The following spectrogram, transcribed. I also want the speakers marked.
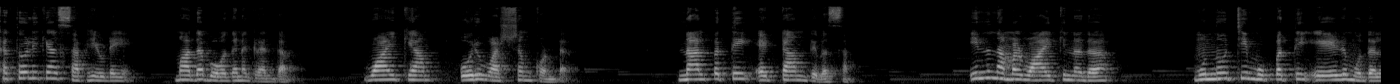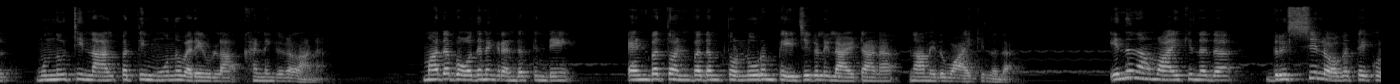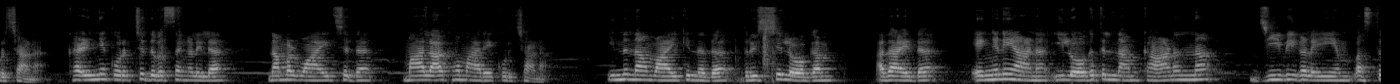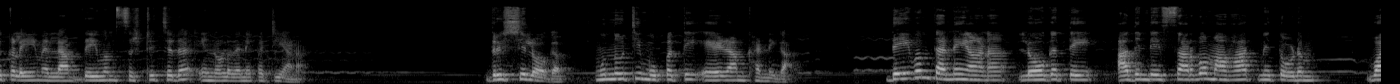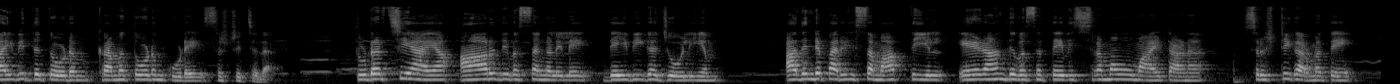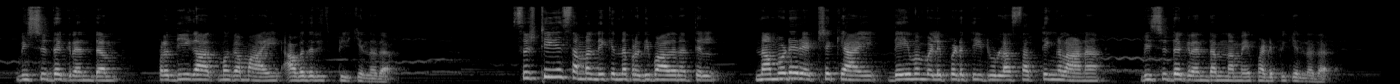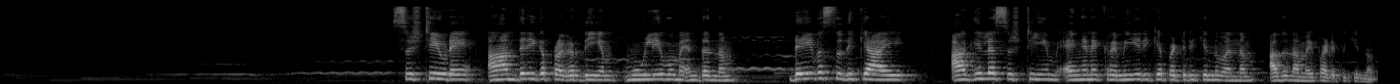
Speaker 1: കത്തോലിക്ക സഭയുടെ മതബോധന ഗ്രന്ഥം വായിക്കാം ഒരു വർഷം കൊണ്ട്. നാൽപ്പത്തി എട്ടാം ദിവസം. ഇന്ന് നമ്മൾ വായിക്കുന്നത് മുന്നൂറ്റി മുപ്പത്തി ഏഴ് മുതൽ മുന്നൂറ്റി നാൽപ്പത്തി മൂന്ന് വരെയുള്ള ഖണ്ണികകളാണ് മതബോധന ഗ്രന്ഥത്തിന്റെ എൺപത്തൊൻപതും തൊണ്ണൂറും പേജുകളിലായിട്ടാണ് നാം ഇത് വായിക്കുന്നത്. ഇന്ന് നാം വായിക്കുന്നത് ദൃശ്യലോകത്തെക്കുറിച്ചാണ്. കഴിഞ്ഞ കുറച്ച് ദിവസങ്ങളിൽ നമ്മൾ വായിച്ചത് മാലാഖമാരെ കുറിച്ചാണ് ഇന്ന് നാം വായിക്കുന്നത് ദൃശ്യലോകം അതായത് എങ്ങനെയാണ് ഈ ലോകത്തിൽ നാം കാണുന്ന ജീവികളെയും വസ്തുക്കളെയും എല്ലാം ദൈവം സൃഷ്ടിച്ചത് എന്നുള്ളതിനെ പറ്റിയാണ്. ദൃശ്യലോകം മുന്നൂറ്റി മുപ്പത്തി ഏഴാം ഖണ്ണിക ദൈവം തന്നെയാണ് ലോകത്തെ അതിന്റെ സർവമഹാത്മ്യത്തോടും വൈവിധ്യത്തോടും ക്രമത്തോടും കൂടെ സൃഷ്ടിച്ചത്. തുടർച്ചയായ ആറ് ദിവസങ്ങളിലെ ദൈവിക ജോലിയും അതിന്റെ പരിസമാപ്തിയിൽ ഏഴാം ദിവസത്തെ വിശ്രമവുമായിട്ടാണ് സൃഷ്ടികർമ്മത്തെ വിശുദ്ധ ഗ്രന്ഥം പ്രതീകാത്മകമായി അവതരിപ്പിക്കുന്നത്. സൃഷ്ടിയെ സംബന്ധിക്കുന്ന പ്രതിപാദനത്തിൽ നമ്മുടെ രക്ഷയ്ക്കായി ദൈവം വെളിപ്പെടുത്തിയിട്ടുള്ള സത്യങ്ങളാണ് വിശുദ്ധ ഗ്രന്ഥം നമ്മെ പഠിപ്പിക്കുന്നത്. സൃഷ്ടിയുടെ ആന്തരിക പ്രകൃതിയും മൂല്യവും എന്തെന്നും ദൈവസ്തുതിക്കായി അഖില സൃഷ്ടിയും എങ്ങനെ ക്രമീകരിക്കപ്പെട്ടിരിക്കുന്നുവെന്നും അത് നമ്മെ പഠിപ്പിക്കുന്നു.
